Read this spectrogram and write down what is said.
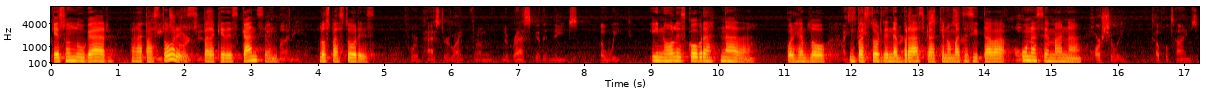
que es un lugar para pastores, para que descansen los pastores. for a pastor like from Nebraska that needs a week. Y no les cobra nada. Por ejemplo, un pastor de Nebraska que nomás necesitaba una semana partially, a couple times.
